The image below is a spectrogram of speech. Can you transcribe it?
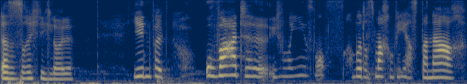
Das ist richtig, Leute. Jedenfalls. Oh, warte, ich weiß was. Aber das machen wir erst danach.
